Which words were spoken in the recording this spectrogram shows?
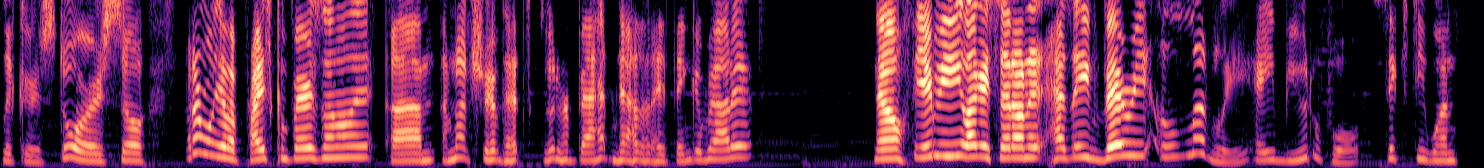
liquor stores. So I don't really have a price comparison on it. Um, I'm not sure if that's good or bad now that I think about it. Now, the ABV, like I said on it, has a very lovely, a beautiful 61%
